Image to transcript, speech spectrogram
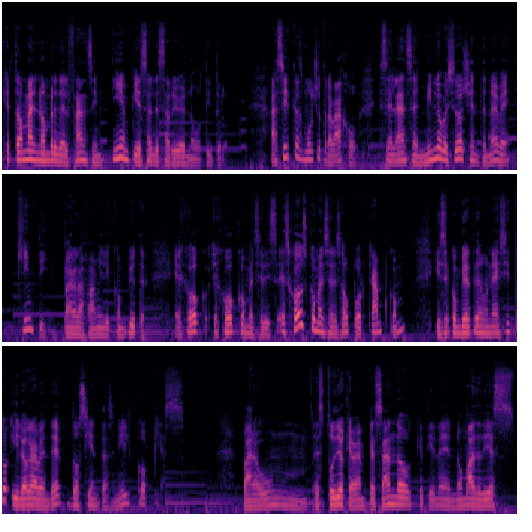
que toma el nombre del fanzine y empieza el desarrollo del nuevo título. Así tras mucho trabajo, se lanza en 1989 Quinty para la Family Computer. El juego es comercializado por Capcom y se convierte en un éxito y logra vender 200.000 copias. Para un estudio que va empezando, que tiene no más de 10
